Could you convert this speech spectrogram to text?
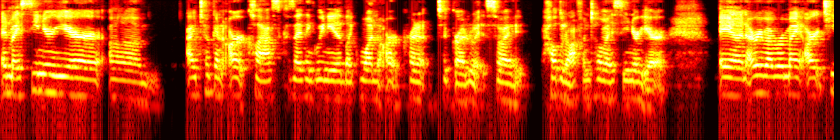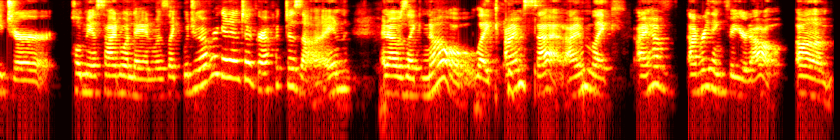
And my senior year, um, I took an art class because I think we needed like one art credit to graduate. So I held it off until my senior year. And I remember my art teacher pulled me aside one day and was like, Would you ever get into graphic design? And I was like, No, like I'm set. I'm like, I have everything figured out. Um,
